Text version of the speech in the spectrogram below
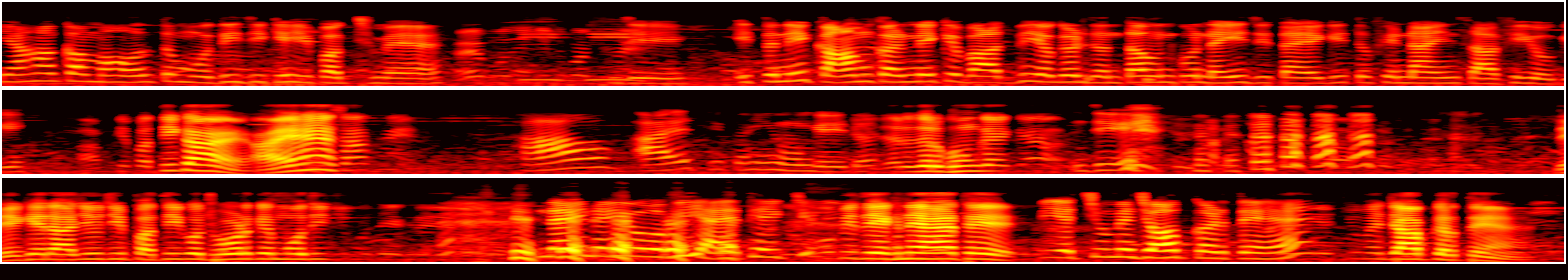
यहाँ का माहौल तो मोदी जी के ही पक्ष में है। जी इतने काम करने के बाद भी अगर जनता उनको नहीं जिताएगी तो फिर ना इंसाफी होगी। आपके पति कहाँ हैं? आए हैं साथ में? हाँ आए थे कहीं होंगे इधर। इधर उधर घूम गए क्या? जी। देखिए राजीव जी पति को छोड़ के मोदी जी को देख रहे हैं। नहीं नहीं वो भी आए थे। वो भी देखने आए थे। पीएचयू में जॉब करते हैं। में जॉब करते हैं।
